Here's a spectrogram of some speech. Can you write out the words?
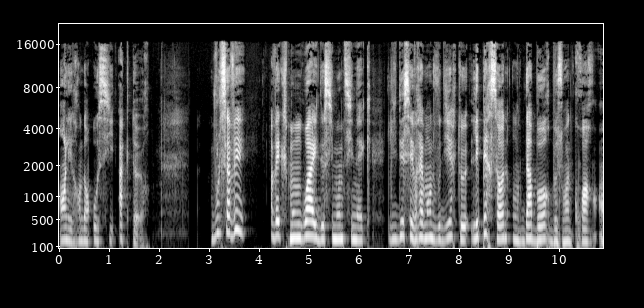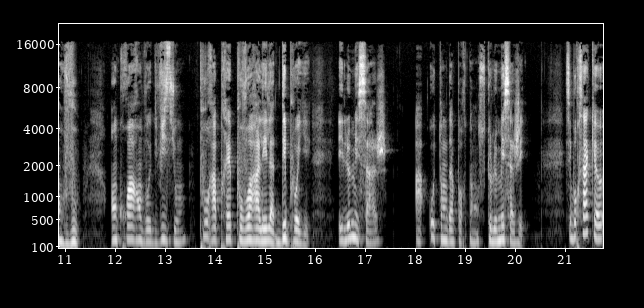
en les rendant aussi acteurs. Vous le savez, avec mon why de Simone Sinek, l'idée c'est vraiment de vous dire que les personnes ont d'abord besoin de croire en vous, en croire en votre vision, pour après pouvoir aller la déployer. Et le message a autant d'importance que le messager. C'est pour ça que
